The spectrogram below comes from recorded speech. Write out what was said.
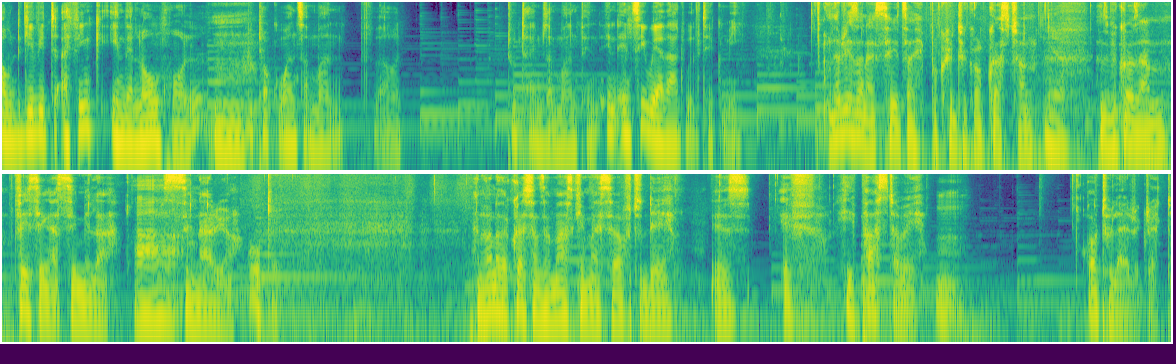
I would give it. I think in the long haul, we talk once a month or two times a month and, and, and see where that will take me. The reason I say it's a hypocritical question Yeah. is because I'm facing a similar Ah. scenario. Okay. And one of the questions I'm asking myself today is if he passed away, what will I regret?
